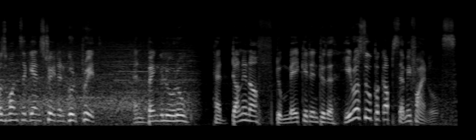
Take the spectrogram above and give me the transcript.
was once again straight at Gurpreet and Bengaluru had done enough to make it into the Hero Super Cup semi-finals.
